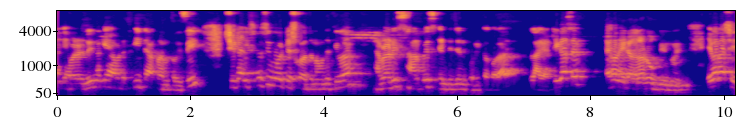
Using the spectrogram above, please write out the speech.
নাকি হ্যাপাটাইটিস ডি নাকি হ্যাপাটাইটিস ই তে আক্রান্ত হয়েছি, সেটা স্পেসিফিক ভাবে টেস্ট করার জন্য আমাদের কি হয় হ্যাপাটাইটিস সারফেস অ্যান্টিজেন পরীক্ষা করা লাগে, ঠিক আছে? এখন এটা গেল রোগ নির্ণয়। এবার আসি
